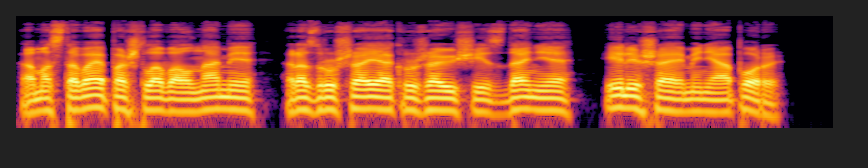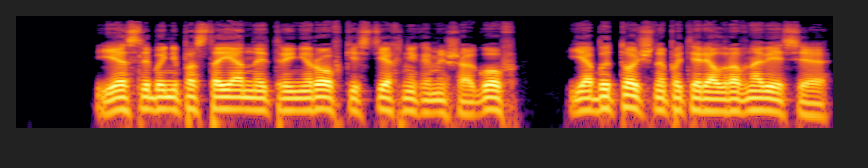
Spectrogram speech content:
а мостовая пошла волнами, разрушая окружающие здания и лишая меня опоры. Если бы не постоянной тренировки с техниками шагов, я бы точно потерял равновесие,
